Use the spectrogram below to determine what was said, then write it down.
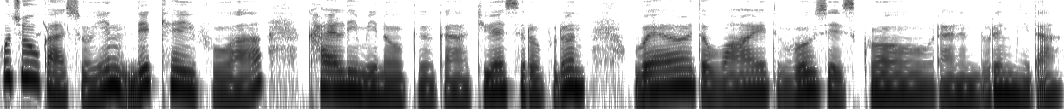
호주 가수인 닉 케이브와 카일리 미노그가 듀엣으로 부른 Where the Wild Roses Grow라는 노래입니다.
